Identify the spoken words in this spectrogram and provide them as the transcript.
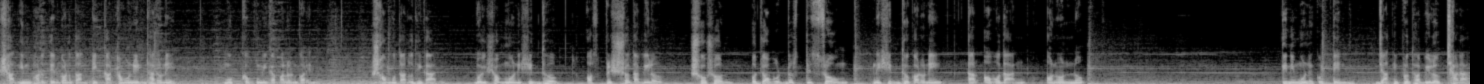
স্বাধীন ভারতের গণতান্ত্রিক কাঠামো নির্ধারণে মুখ্য ভূমিকা পালন করেন। সমতার অধিকার, বৈষম্য নিষিদ্ধ, অস্পৃশ্যতা বিলোপ, শোষণ ও জবরদস্তি শ্রম নিষিদ্ধকরণে তার অবদান অনন্য। তিনি মনে করতেন, জাতিপ্রথা বিলোপ ছাড়া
